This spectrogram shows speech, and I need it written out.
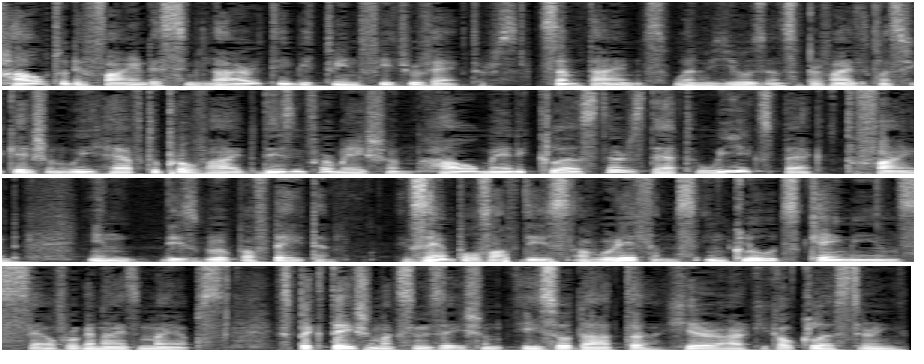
how to define the similarity between feature vectors. Sometimes when we use unsupervised classification we have to provide this information, how many clusters that we expect to find in this group of data. Examples of these algorithms include k-means, self-organizing maps, expectation maximization, ISODATA, hierarchical clustering.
